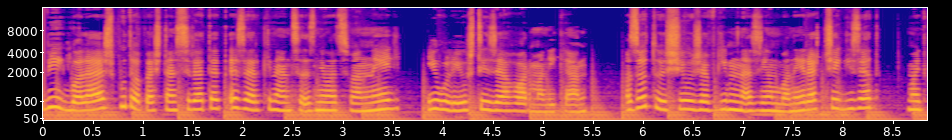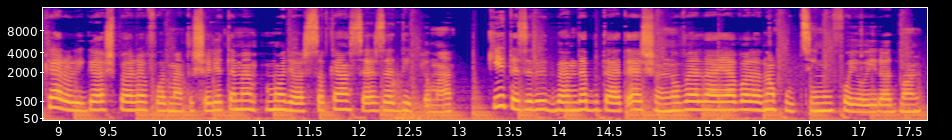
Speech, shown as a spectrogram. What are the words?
Víg Balázs Budapesten született 1984. július 13-án. Az Ötös József gimnáziumban érettségizett, majd Károli Gáspár Református Egyetemen magyar szakán szerzett diplomát. 2005-ben debutált első novellájával a Napút című folyóiratban.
